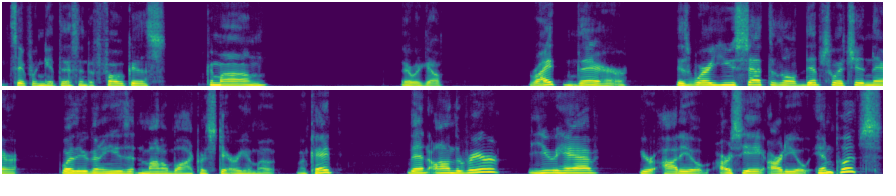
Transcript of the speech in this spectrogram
let's see if we can get this into focus. Come on. There we go. Right there is where you set the little dip switch in there, whether you're going to use it in monoblock or stereo mode. Okay. Then on the rear, you have your audio RCA audio inputs.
